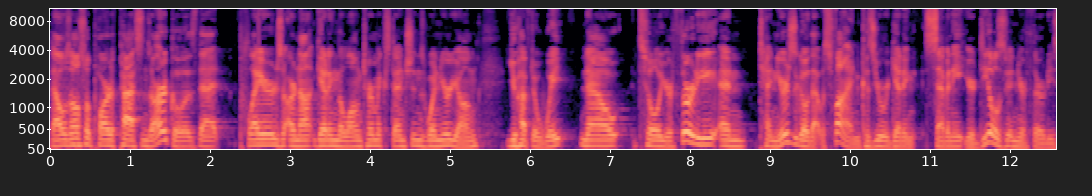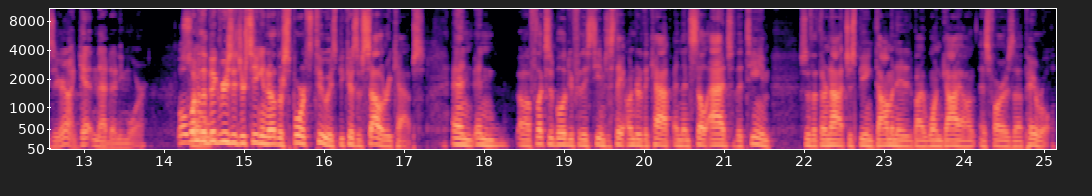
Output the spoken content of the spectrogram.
that was also part of Passan's article is that players are not getting the long term extensions when you're young. You have to wait now till you're 30 and 10 years ago that was fine because you were getting 7 8 year deals in your 30s. So you're not getting that anymore. Well, so, one of the big reasons you're seeing in other sports too is because of salary caps and and uh, flexibility for these teams to stay under the cap and then still add to the team so that they're not just being dominated by one guy on, as far as uh, payroll.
